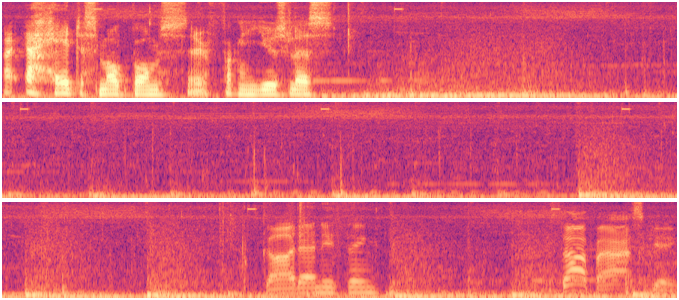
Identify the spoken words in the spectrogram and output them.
I, I hate the smoke bombs. They're fucking useless. Got anything? Stop asking.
